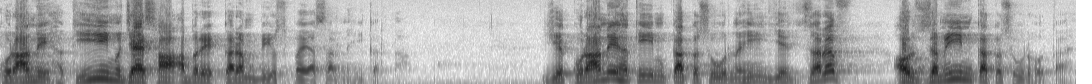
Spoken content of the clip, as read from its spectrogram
قرآن حکیم جیسا ابر کرم بھی اس پہ اثر نہیں کرتا۔ یہ قرآن حکیم کا قصور نہیں، یہ ظرف اور زمین کا قصور ہوتا ہے۔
